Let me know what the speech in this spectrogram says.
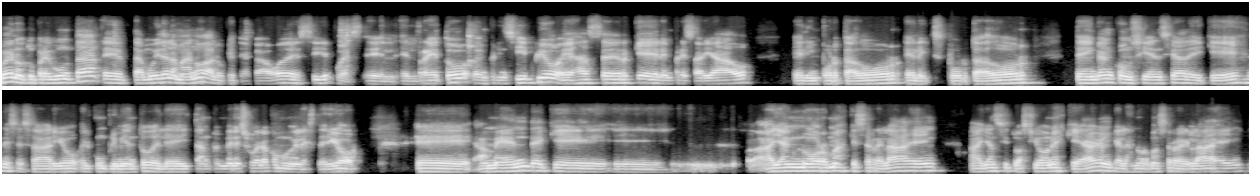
Bueno, tu pregunta eh, está muy de la mano a lo que te acabo de decir. Pues el, el, reto en principio es hacer que el empresariado, el importador, el exportador tengan conciencia de que es necesario el cumplimiento de ley tanto en Venezuela como en el exterior. Eh, amén de que eh, hayan normas que se relajen, hayan situaciones que hagan que las normas se relajen,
